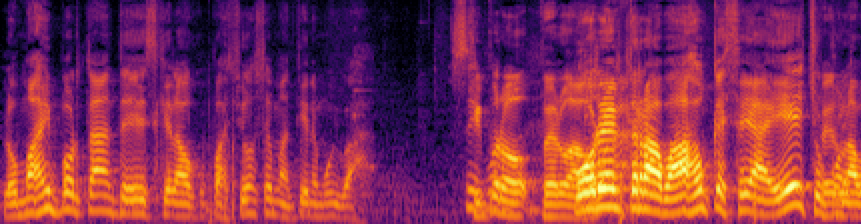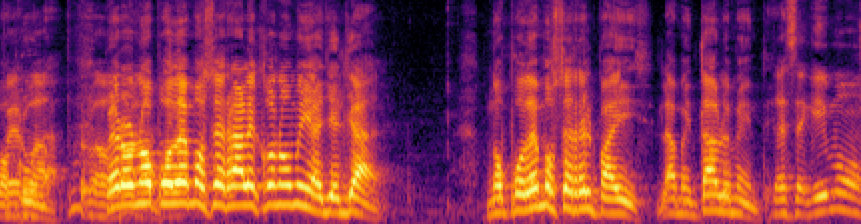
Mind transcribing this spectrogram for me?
lo más importante es que la ocupación se mantiene muy baja. Sí, pero, pero por ahora- el trabajo que se ha hecho Pero- con la pero- vacuna. pero Pero, ahora- no podemos cerrar la economía, Yerjan. No podemos cerrar el país, lamentablemente. le seguimos...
